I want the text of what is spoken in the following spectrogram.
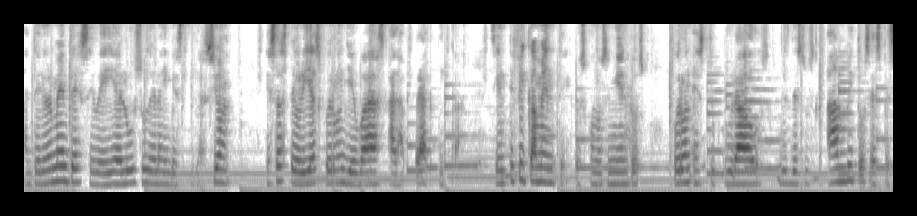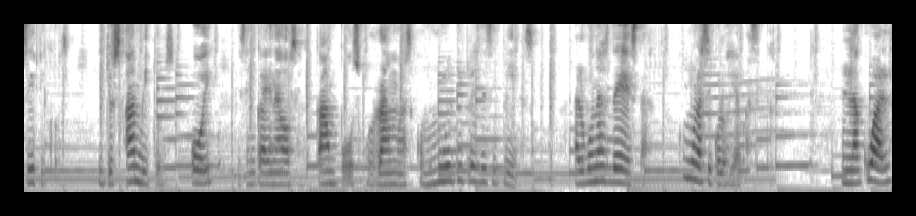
anteriormente se veía el uso de la investigación. Estas teorías fueron llevadas a la práctica. Científicamente, los conocimientos fueron estructurados desde sus ámbitos específicos. Dichos ámbitos hoy desencadenados en campos o ramas con múltiples disciplinas, algunas de estas como la psicología básica, en la cual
